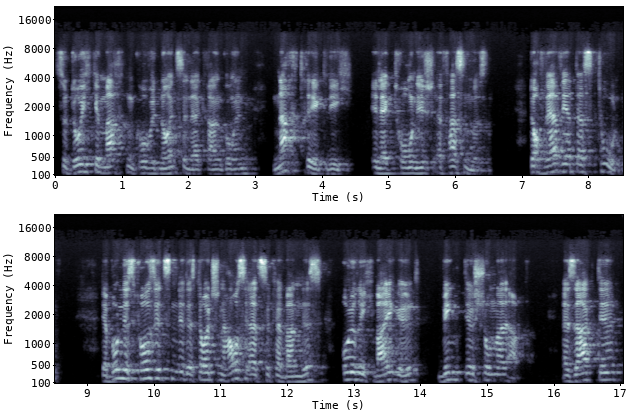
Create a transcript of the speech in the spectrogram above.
zu durchgemachten Covid-19-Erkrankungen nachträglich elektronisch erfassen müssen. Doch wer wird das tun? Der Bundesvorsitzende des Deutschen Hausärzteverbandes, Ulrich Weigelt, winkte schon mal ab. Er sagte,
